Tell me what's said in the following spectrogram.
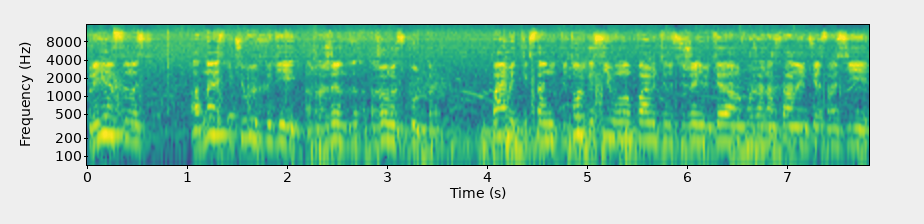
Преемственность – одна из ключевых идей, отраженных скульпторов. Памятник станет не только символом памяти достижений ветеранов пожарной охраны МЧС России,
